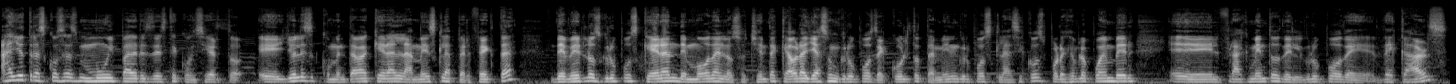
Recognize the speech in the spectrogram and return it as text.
hay otras cosas muy padres de este concierto. Eh, yo les comentaba que era la mezcla perfecta de ver los grupos que eran de moda en los 80, que ahora ya son grupos de culto, también grupos clásicos. Por ejemplo, pueden ver eh, el fragmento del grupo de The Cars.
